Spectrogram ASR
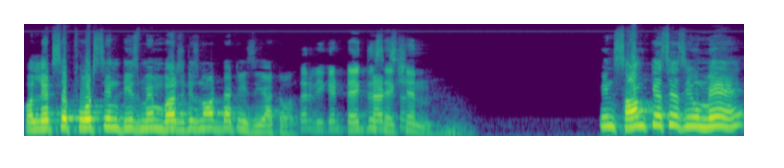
Or let's say force in these members, it is not that easy at all. Sir, we can take the section. In some cases you may,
